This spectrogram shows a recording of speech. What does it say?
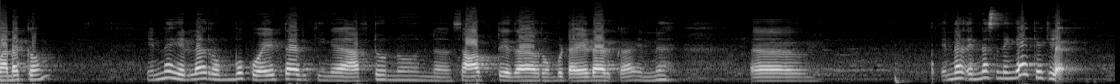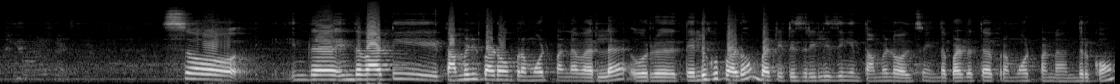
வணக்கம். என்ன எல்லாம் ரொம்ப குவைட்டாக இருக்கீங்க? ஆஃப்டர்நூன் சாப்பிட்டு ஏதாவது ரொம்ப டயர்டாக இருக்கா? என்ன என்ன என்ன சொன்னீங்க? கேட்கல ஸோ இந்த இந்த வாட்டி தமிழ் படம் ப்ரமோட் பண்ண வரல. ஒரு தெலுங்கு படம் but it is releasing in Tamil also இந்த படத்தை ப்ரமோட் பண்ண வந்திருக்கோம்.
